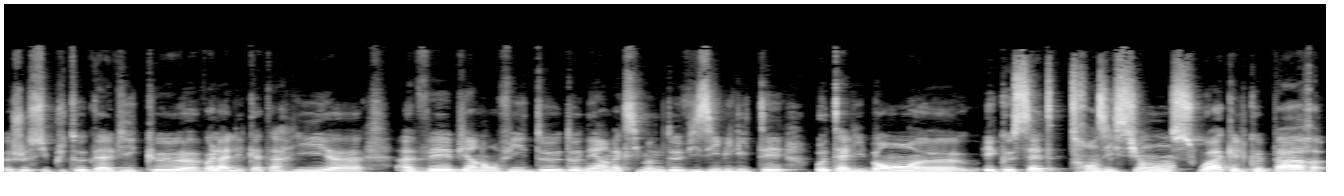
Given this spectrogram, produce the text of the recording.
Je suis plutôt d'avis que euh, voilà, les Qataris avaient bien envie de donner un maximum de visibilité aux talibans et que cette transition soit quelque part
